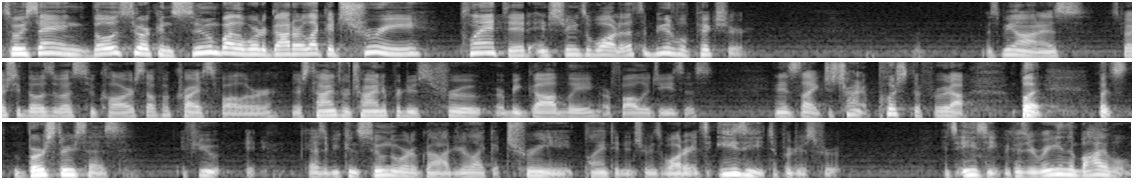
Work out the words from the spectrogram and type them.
So he's saying those who are consumed by the word of God are like a tree planted in streams of water. That's a beautiful picture. Let's be honest, especially those of us who call ourselves a Christ follower. There's times we're trying to produce fruit or be godly or follow Jesus, and it's like just trying to push the fruit out. But but verse 3 says, if you guys, if you consume the word of God, you're like a tree planted in streams of water. It's easy to produce fruit. It's easy because you're reading the Bible.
